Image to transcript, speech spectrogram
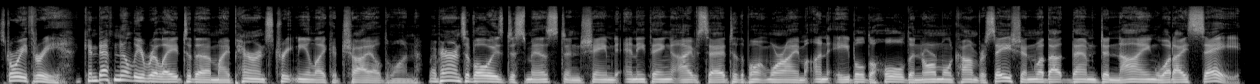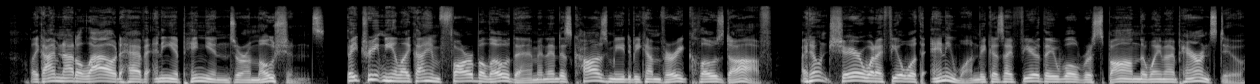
Story 3 can definitely relate to the my parents treat me like a child one. My parents have always dismissed and shamed anything I've said to the point where I'm unable to hold a normal conversation without them denying what I say. Like I'm not allowed to have any opinions or emotions. They treat me like I am far below them, and it has caused me to become very closed off. I don't share what I feel with anyone because I fear they will respond the way my parents do.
